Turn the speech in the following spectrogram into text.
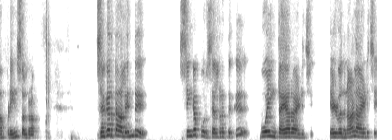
அப்படின்னு சொல்றான். ஜகர்த்தால இருந்து சிங்கப்பூர் செல்றதுக்கு போயிங் தயாராயிடுச்சு. எழுபது நாள் ஆயிடுச்சு.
